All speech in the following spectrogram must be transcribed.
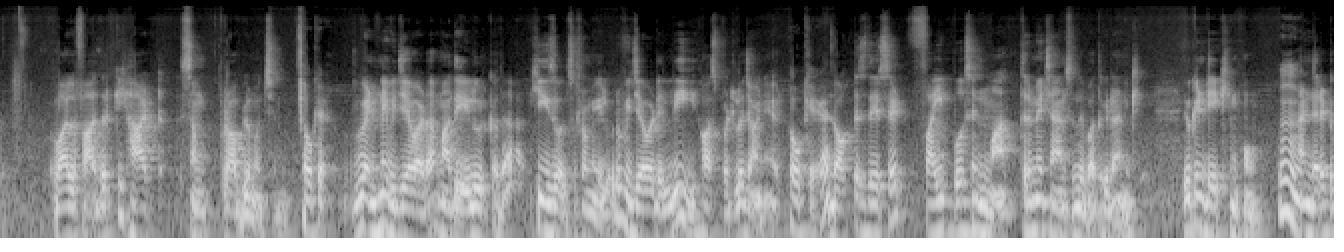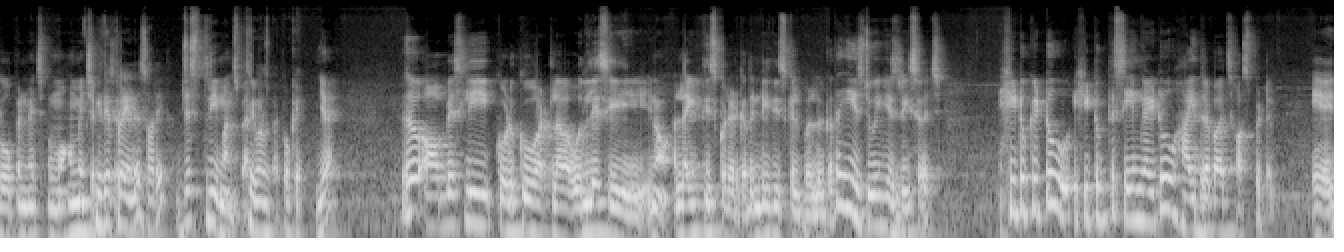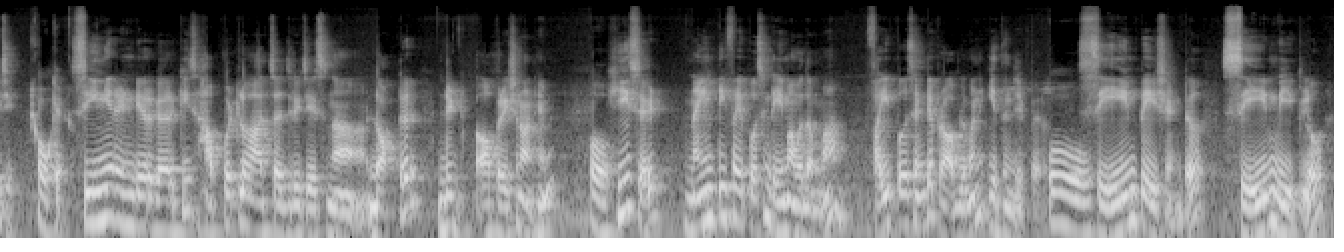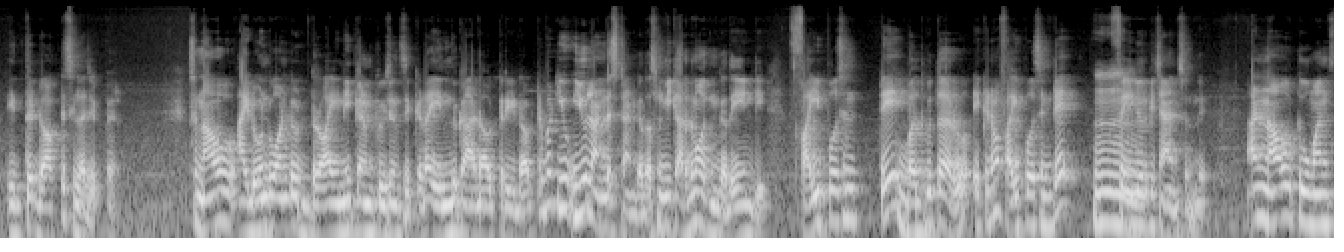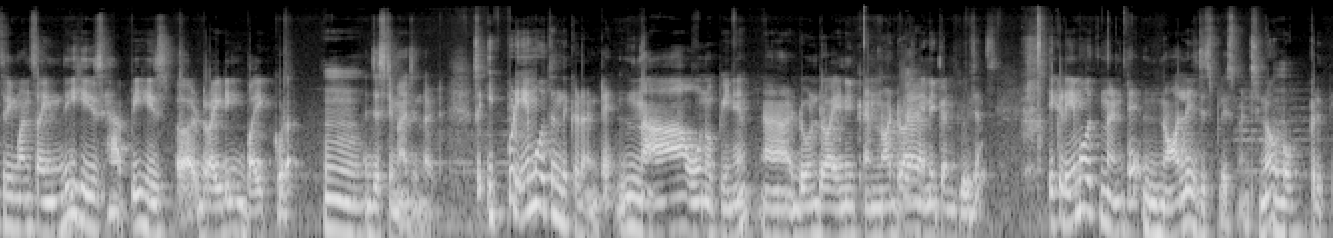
వాళ్ళ ఫాదర్కి హార్ట్ సమ్ ప్రాబ్లం వచ్చింది. ఓకే వెంటనే విజయవాడ మాది ఏలూరు కదా he's also from Eluru Vijayawada వెళ్ళి హాస్పిటల్లో జాయిన్ అయ్యారు. Okay doctors they said five percent మాత్రమే ఛాన్స్ ఉంది బతకడానికి. You can take him home and direct open match మొహం మెచ్ ఎప్పుడైంది? Sorry just three months three months back okay yeah so obviously కొడుకు అట్లా వదిలేసి యూనో లైట్ తీసుకోలేడు కదా ఇంటికి తీసుకెళ్ళిపోలేదు కదా he's doing his research he took it to he took the same guy to Hyderabad hospital AIG okay senior NTR గారికి అప్పట్లో heart surgery చేసిన doctor did operation on him. He said ninety five percent ఏం అవ్వదమ్మా five పర్సెంటే problem అని ఇతను చెప్పారు. Same patient same వీక్లో ఇద్దరు డాక్టర్స్ ఇలా చెప్పారు. సో నా I don't want to draw any conclusions ఇక్కడ ఎందుకు ఆ డాక్టర్ ఈ doctor but you you'll understand కదా అసలు మీకు అర్థమవుతుంది కదా ఏంటి? ఫైవ్ పర్సెంటే బతుకుతారు ఇక్కడేమో ఫైవ్ పర్సెంటే ఫెయిల్యూర్కి ఛాన్స్ ఉంది. And now two months three months అయింది. He's happy he's riding bike కూడా. జస్ట్ ఇమాజిన్ దట్ సో ఇప్పుడు ఏమవుతుంది ఇక్కడ అంటే నా own opinion don't draw any I'm not draw any conclusions ఇక్కడ ఏమవుతుందంటే నాలెడ్జ్ డిస్ప్లేస్మెంట్స్ యూనో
